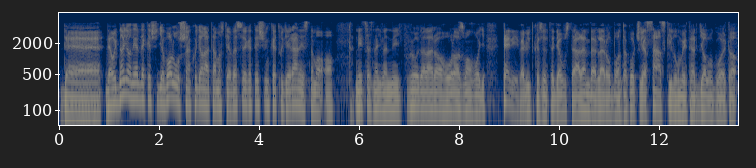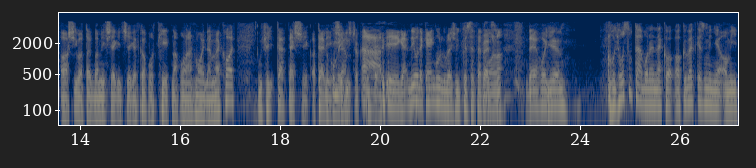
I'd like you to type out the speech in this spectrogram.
De, de hogy nagyon érdekes, hogy a valóság hogyan alátámasztja a beszélgetésünket, hogy ránéztem a, a 444 földalára, ahol az van, hogy tevével ütközött egy ausztrál ember, lerobbant a kocsi, a 100 kilométer gyalogolt a, a sivatagban, még segítséget kapott, két napon át majdnem meghalt. Úgyhogy tehát tessék, a tevék Akkor sem. Csak. Á, igen, jó, de kengurúval is ütközhetett volna. De hogy hogy hosszú távon ennek a, a következménye, ami,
